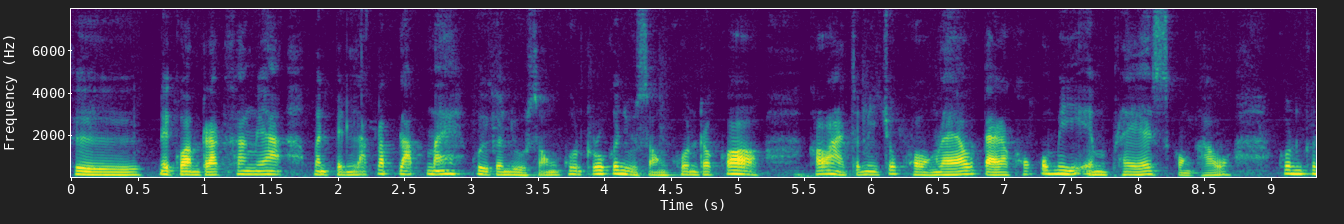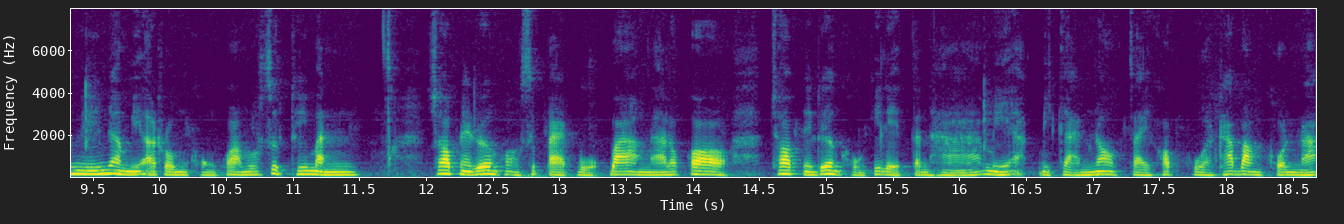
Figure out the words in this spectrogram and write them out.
คือในความรักครั้งนี้มันเป็นรักลับๆไหมคุยกันอยู่สองคนรู้กันอยู่สองคนแล้วก็ เขาอาจจะมีเจ้าของแล้ว แต่เขาก็มีเอ็มเพรสของเขา คนคนนี้เนี่ยมีอารมณ์ของความรู้สึกที่มันชอบในเรื่องของ 18 บวกบ้างนะ แล้วก็ชอบในเรื่องของกิเลสตัณหา มีมีการนอกใจครอบครัว ถ้าบางคนนะ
